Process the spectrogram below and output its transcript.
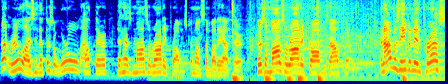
not realizing that there's a world out there that has Maserati problems. Come on, somebody out there. There's a Maserati problems out there. And I was even impressed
